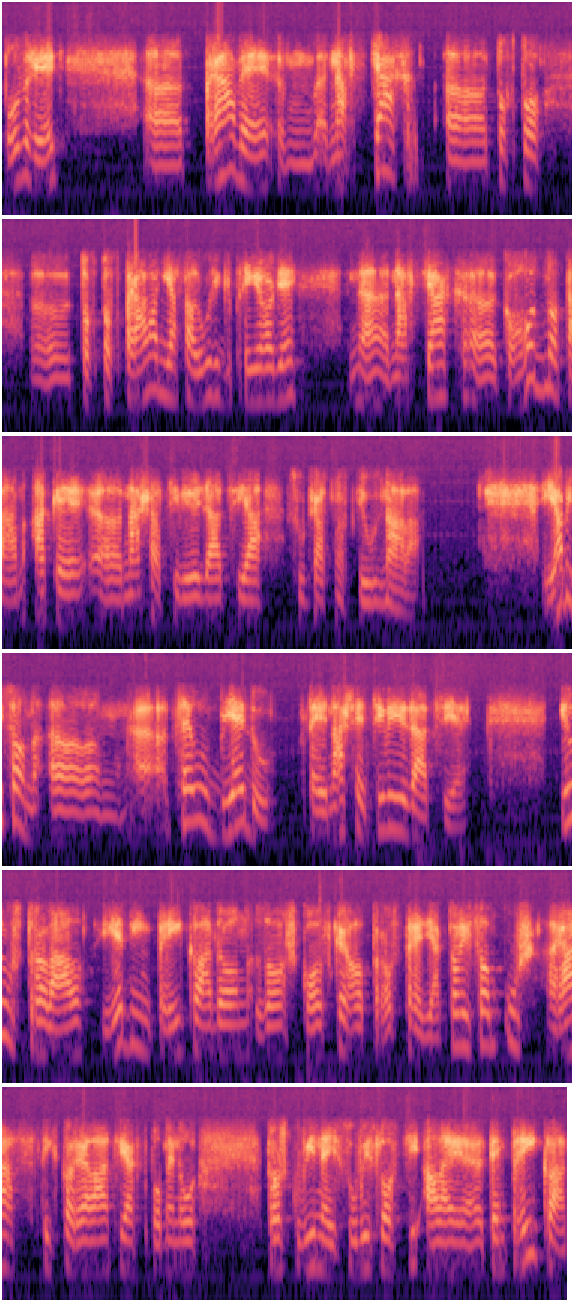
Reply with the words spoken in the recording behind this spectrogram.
pozrieť práve na vzťah tohto, tohto správania sa ľudí k prírode, na vzťah k hodnotám, aké naša civilizácia v súčasnosti uznáva. Ja by som celú biedu tej našej civilizácie ilustroval jedným príkladom zo školského prostredia, ktorý som už raz v týchto reláciách spomenul trošku v inej súvislosti, ale ten príklad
